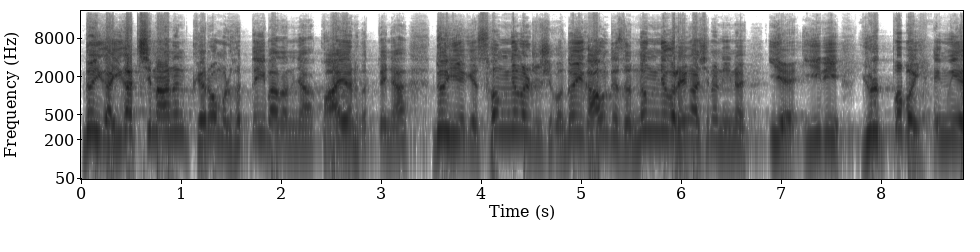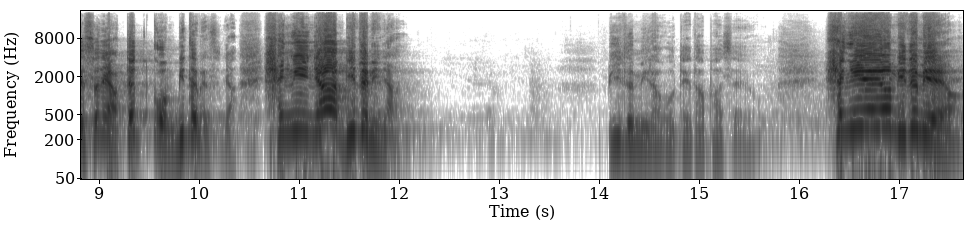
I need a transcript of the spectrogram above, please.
너희가 이같이 많은 괴로움을 헛되이 받았느냐 과연 헛되냐 너희에게 성령을 주시고 너희 가운데서 능력을 행하시는 이는 이에 일이 율법의 행위에 서냐 듣고 믿음에 서냐 행위냐 믿음이냐 믿음이라고 대답하세요. 행위예요, 믿음이에요.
